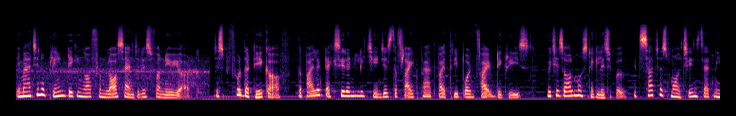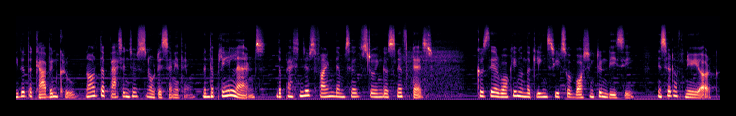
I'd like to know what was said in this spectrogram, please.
Imagine a plane taking off from Los Angeles for New York. Just before the takeoff, the pilot accidentally changes the flight path by 3.5 degrees, which is almost negligible. It's such a small change that neither the cabin crew nor the passengers notice anything. When the plane lands, the passengers find themselves doing a sniff test because they are walking on the clean streets of Washington, D.C. instead of New York.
